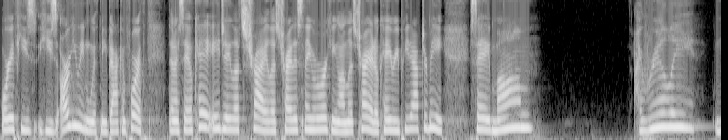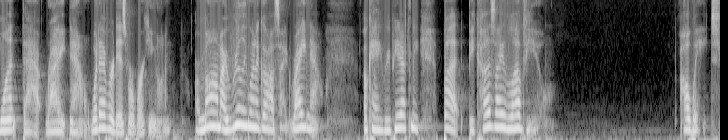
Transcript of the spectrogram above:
Or if he's he's arguing with me back and forth, then I say, Okay, AJ, let's try. Let's try this thing we're working on. Let's try it. Okay, repeat after me. Say, Mom, I really want that right now. Whatever it is we're working on. Or mom, I really want to go outside right now. Okay, repeat after me. But because I love you, I'll wait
